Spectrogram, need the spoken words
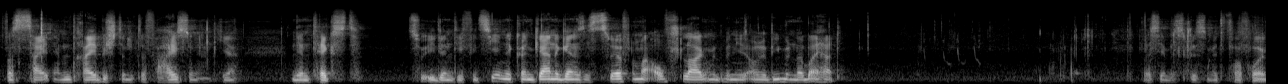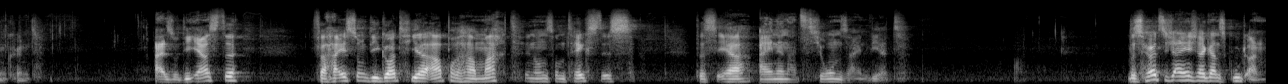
etwas Zeit nehmen, drei bestimmte Verheißungen hier in dem Text zu identifizieren. Ihr könnt gerne Genesis 12 nochmal aufschlagen, wenn ihr eure Bibeln dabei habt, dass ihr ein bisschen mitverfolgen könnt. Also die erste Verheißung, die Gott hier Abraham macht in unserem Text, ist, dass er eine Nation sein wird. Das hört sich eigentlich ja ganz gut an,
